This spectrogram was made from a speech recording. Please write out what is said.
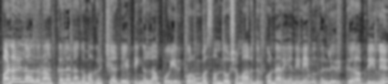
பணம் இல்லாத நாட்கள்ல நாங்க மகிழ்ச்சியா டேட்டிங் எல்லாம் போயிருக்கோம். ரொம்ப சந்தோஷமா இருந்திருக்கோம். நிறைய நினைவுகள் இருக்கு அப்படின்னு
